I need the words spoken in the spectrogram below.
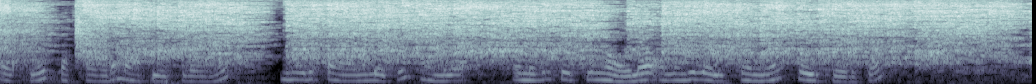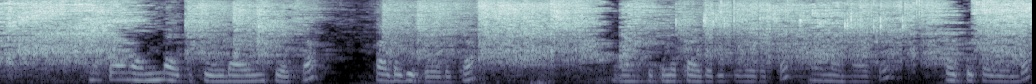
ഓക്കെ കപ്പ അവിടെ മാറ്റി വെച്ച് കഴിഞ്ഞ് ഇനി ഒരു പാനിലേക്ക് നമ്മൾ ഒന്നുകിൽ കുക്കിംഗ് ഓയിലോ അല്ലെങ്കിൽ വെളിച്ചെണ്ണ ഒഴിച്ച് കൊടുക്കാം. എന്നിട്ട് നന്നായിട്ട് ചൂടായതിന് ശേഷം കടുക് ഇട്ട് കൊടുക്കാം. ആവശ്യത്തിന് കടുക് ഇട്ട് കൊടുത്ത് അത് നന്നായിട്ട് പൊട്ടി കഴിയുമ്പോൾ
